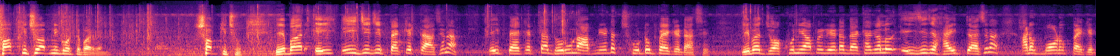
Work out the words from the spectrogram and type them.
সব কিছু আপনি করতে পারবেন। সব কিছু। এবার এই এই যে যে প্যাকেটটা আছে না, এই প্যাকেটটা ধরুন আপনি একটা ছোট প্যাকেট আছে। এবার যখনই আপনার এটা দেখা গেল, এই যে যে হাইটটা আছে না আরও বড় প্যাকেট,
